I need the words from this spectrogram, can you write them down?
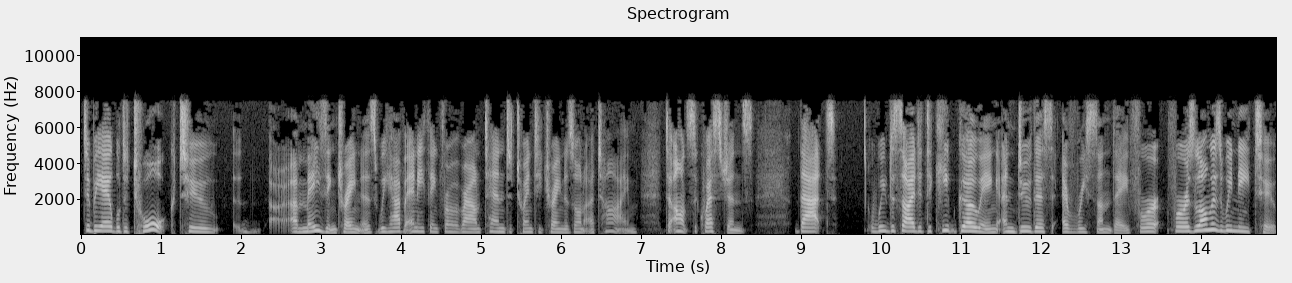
to be able to talk to amazing trainers. We have anything from around 10 to 20 trainers on at a time to answer questions that we've decided to keep going and do this every Sunday for, for as long as we need to.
